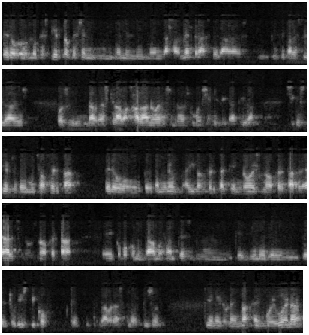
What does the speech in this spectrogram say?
pero lo que es cierto que es en, en, las almendras de las principales ciudades, pues la verdad es que la bajada no es, no es muy significativa. Sí que es cierto que hay mucha oferta, pero, pero también hay una oferta que no es una oferta real, sino es una oferta, eh, como comentábamos antes, mm, que viene del, turístico, que la verdad es que los pisos tienen una imagen muy buena,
